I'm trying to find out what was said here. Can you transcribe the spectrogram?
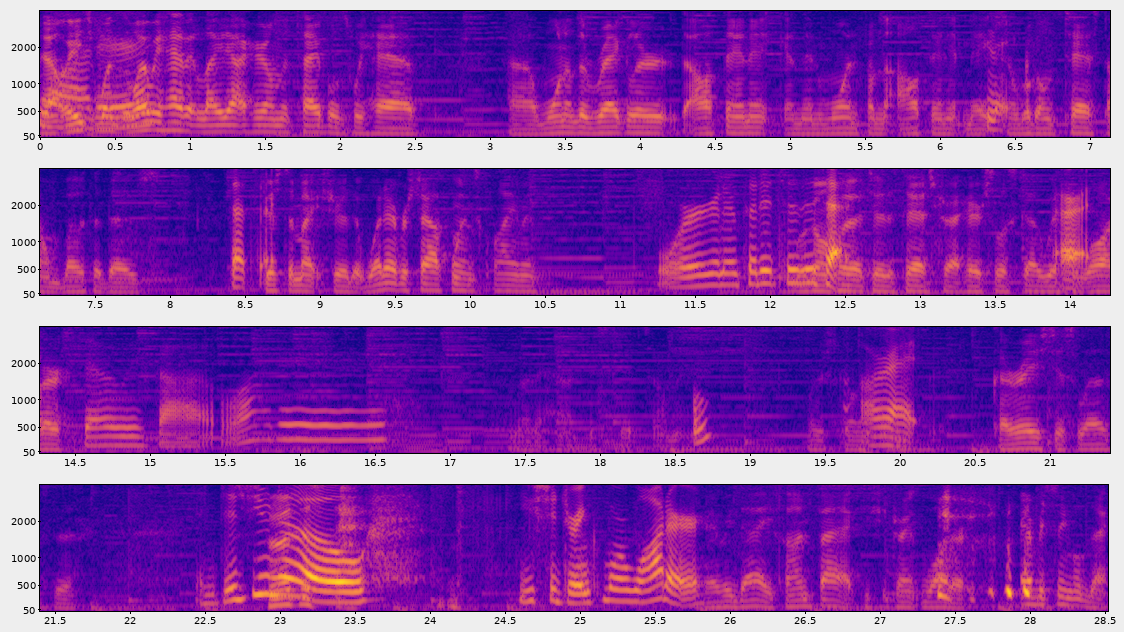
now, water. each one, the way we have it laid out here on the tables, we have uh, one of the regular, the authentic, and then one from the authentic mix, mix. and we're going to test on both of those. That's just it. to make sure that whatever Southwind's claiming, we're going to put it to the test. We're going to put it to the test right here. So let's go with All the right, water. So we've got water. Look at how it just sits on there. Ooh. All right. Clarice just loves the. And did you know? You should drink more water. Every day. Fun fact, you should drink water every single day.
